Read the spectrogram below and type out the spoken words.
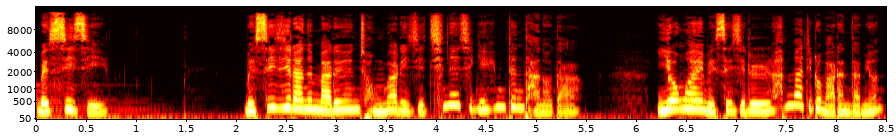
메시지. 메시지라는 말은 정말이지 친해지기 힘든 단어다. 이 영화의 메시지를 한마디로 말한다면?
